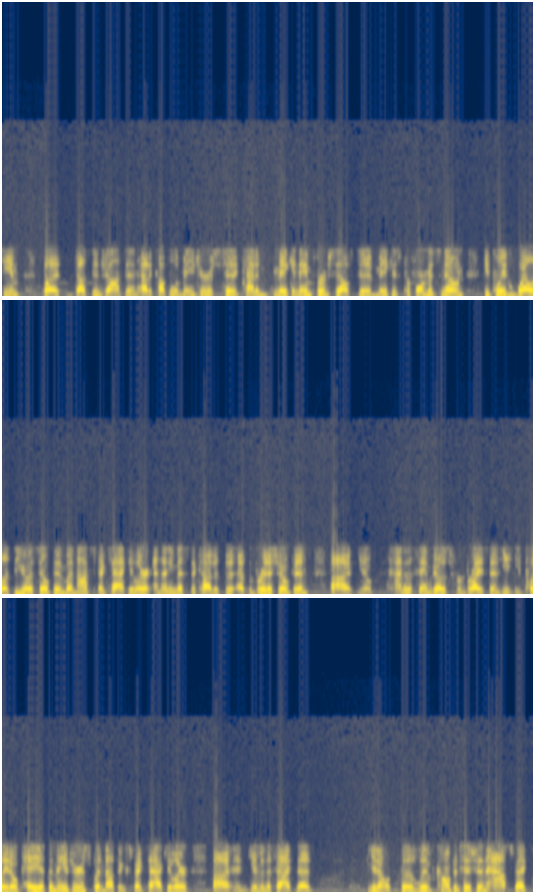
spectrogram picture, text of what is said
team. But Dustin Johnson had a couple of majors to kind of make a name for himself, to make his performance known. He played well at the U.S. Open, but not spectacular. And then he missed the cut at the at the British Open. Uh, you know, kind of the same goes for Bryson. He, he played okay at the majors, but nothing spectacular. Uh, and given the fact that you know the LIV competition aspect,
